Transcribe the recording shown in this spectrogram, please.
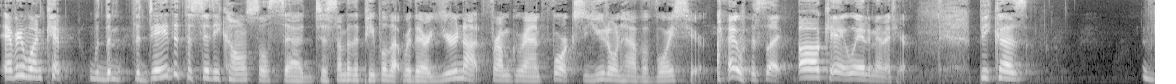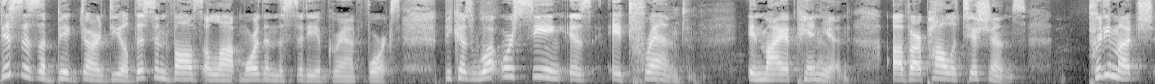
everyone kept the, the day that the city council said to some of the people that were there, "You're not from Grand Forks, you don't have a voice here." I was like, "Okay, wait a minute here," because this is a big darn deal. This involves a lot more than the city of Grand Forks, because what we're seeing is a trend, in my opinion, yeah. of our politicians pretty much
